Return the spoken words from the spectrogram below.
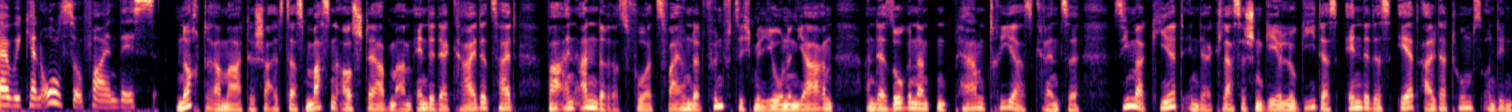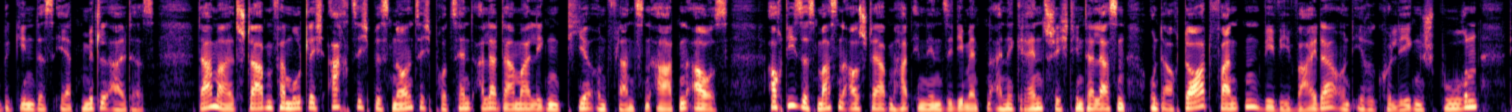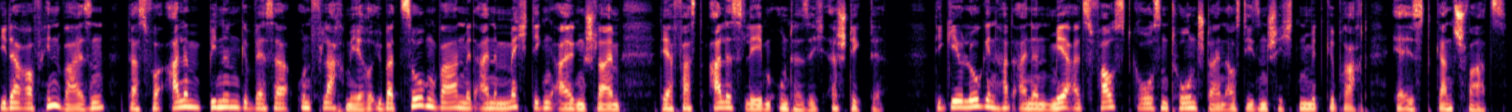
Noch dramatischer als das Massenaussterben am Ende der Kreidezeit war ein anderes vor 250 Millionen Jahren an der sogenannten Perm-Trias-Grenze. Sie markiert in der klassischen Geologie das Ende des Erdaltertums und den Beginn des Erdmittelalters. Damals starben vermutlich 80 bis 90 Prozent aller damaligen Tier- und Pflanzenarten aus. Auch dieses Massenaussterben hat in den Sedimenten eine Grenzschicht hinterlassen und auch dort fanden Vivi Weider und ihre Kollegen Spuren, die darauf hinweisen, dass vor allem Binnengewässer und Flachmeere überzogen waren mit einem mächtigen Algenschleim, der fast alles Leben unter sich erstickte. Die Geologin hat einen mehr als faustgroßen Tonstein aus diesen Schichten mitgebracht. Er ist ganz schwarz.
